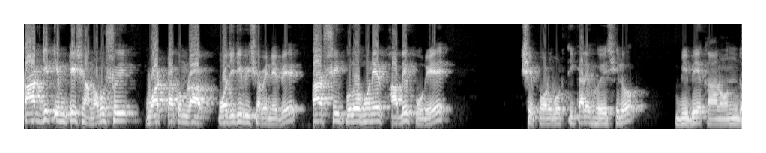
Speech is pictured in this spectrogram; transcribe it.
তার যে টেম্পটেশন অবশ্যই ওয়ার্ডটা তোমরা পজিটিভ হিসাবে নেবে, তার সেই প্রলোভনের ফাঁদে পড়ে সে পরবর্তীকালে হয়েছিল বিবেকানন্দ।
